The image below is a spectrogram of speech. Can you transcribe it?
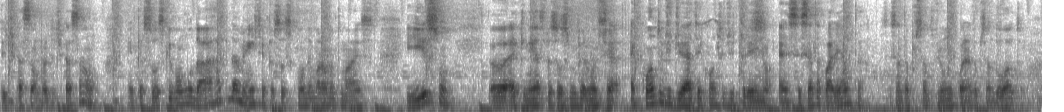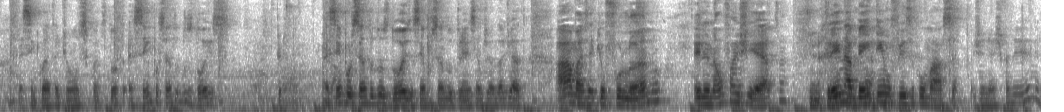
dedicação para dedicação. Tem pessoas que vão mudar rapidamente, tem pessoas que vão demorar muito mais. E isso ah, é que nem as pessoas me perguntam assim, é quanto de dieta e quanto de treino? É 60-40? 60% de um, 40% do outro? É 50 de um, 50 do outro? É 100% dos dois. É 100% dos dois, é 100% do treino, 100% da dieta. Ah, mas é que o fulano, ele não faz dieta, treina bem, tem um físico massa. É a genética dele.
